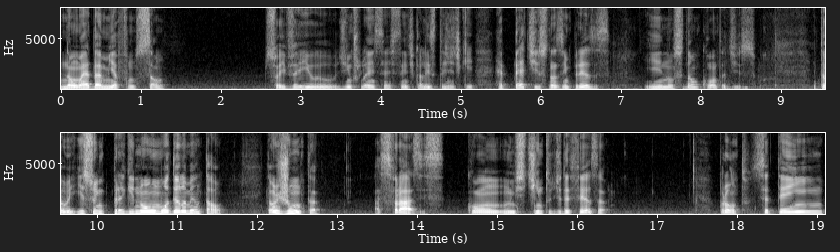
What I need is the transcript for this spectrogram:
não é da minha função, isso aí veio de influência sindicalista. Tem gente que repete isso nas empresas e não se dão conta disso. Então, isso impregnou um modelo mental. Então, junta as frases com um instinto de defesa, pronto, você tem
